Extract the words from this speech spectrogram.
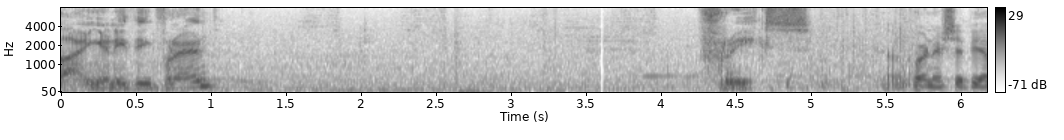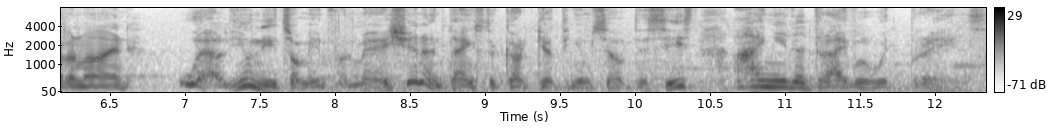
Buying anything, friend? Freaks. Kind of partnership you have in mind? Well, you need some information, and thanks to Kurt getting himself deceased, I need a driver with brains.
